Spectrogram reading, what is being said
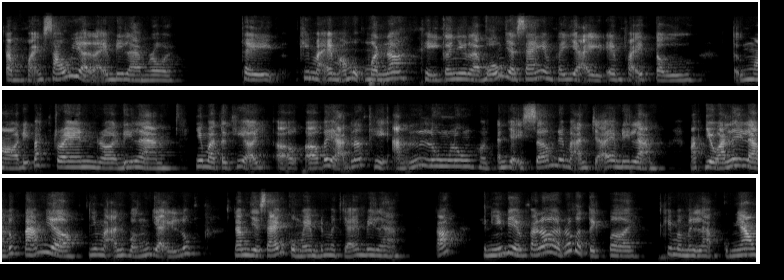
tầm khoảng 6 giờ là em đi làm rồi. Thì khi mà em ở một mình á thì coi như là 4 giờ sáng em phải dậy em phải tự tự mò đi bắt trend rồi đi làm. Nhưng mà từ khi ở ở ở với ảnh á, thì ảnh luôn luôn anh dậy sớm để mà anh chở em đi làm mặc dù anh đi làm lúc 8 giờ nhưng mà anh vẫn dậy lúc 5 giờ sáng cùng em để mà chở em đi làm. Đó thì những điều phải nói là rất là tuyệt vời khi mà mình làm cùng nhau.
